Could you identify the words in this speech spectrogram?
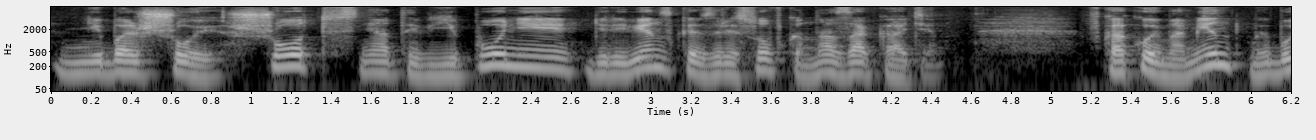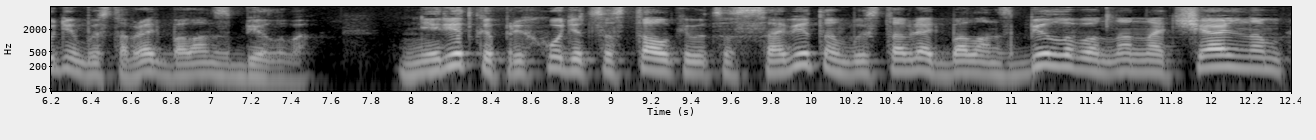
небольшой шот, снятый в Японии, деревенская зарисовка на закате в какой момент мы будем выставлять баланс белого. Нередко приходится сталкиваться с советом выставлять баланс белого на начальном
